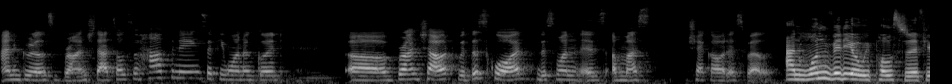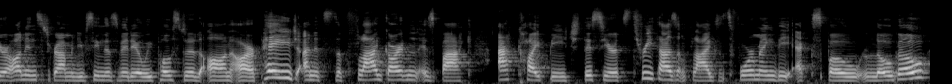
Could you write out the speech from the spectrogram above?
and Grills brunch. That's also happening. So if you want a good uh, brunch out with the squad, this one is a must check out as well. And one video we posted, if you're on Instagram and you've seen this video, we posted on our page, and it's the flag garden is back at Kite Beach. This year it's 3,000 flags. It's forming the Expo logo,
